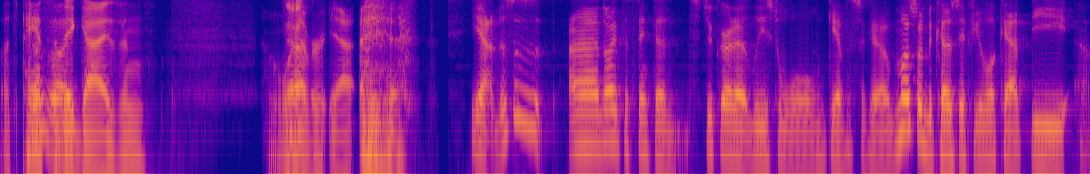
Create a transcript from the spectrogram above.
Let's pants the big guys and whatever. Yeah. Yeah. yeah, this is. I'd like to think that Stuttgart at least will give us a go. Mostly because if you look at the uh,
